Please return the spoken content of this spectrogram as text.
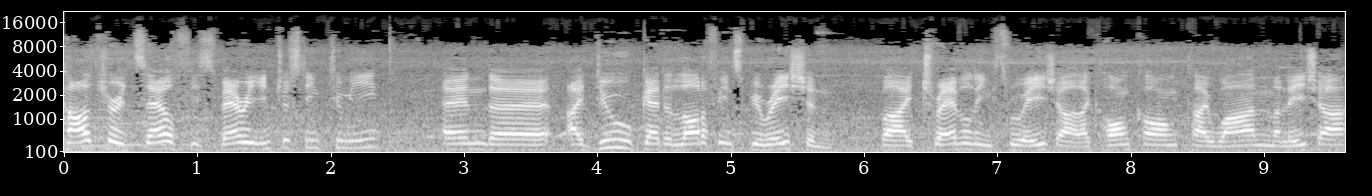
culture itself is very interesting to me, and uh, I do get a lot of inspiration by traveling through Asia, like Hong Kong, Taiwan, Malaysia.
